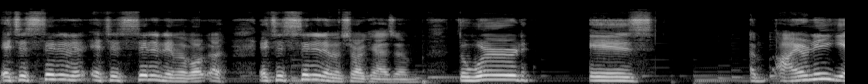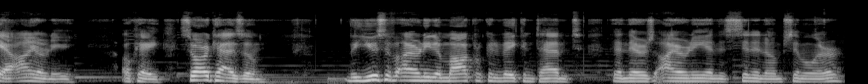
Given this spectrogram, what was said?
it's a synonym. It's a synonym of. Uh, it's a synonym of sarcasm. The word is uh, irony. Yeah, irony. Okay, sarcasm. The use of irony to mock or convey contempt. Then there's irony and the synonym similar.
